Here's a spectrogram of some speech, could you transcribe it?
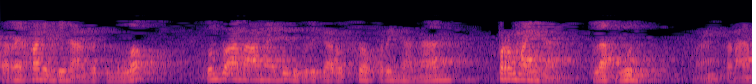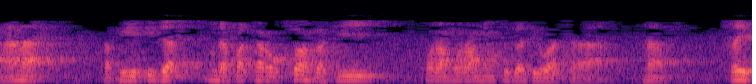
Karena ikhwan ibn azakumullah untuk anak-anak itu diberikan rukhsah keringanan permainan lahun nah, karena anak-anak tapi tidak mendapatkan rukhsah bagi orang-orang yang sudah dewasa. Nah, baik.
